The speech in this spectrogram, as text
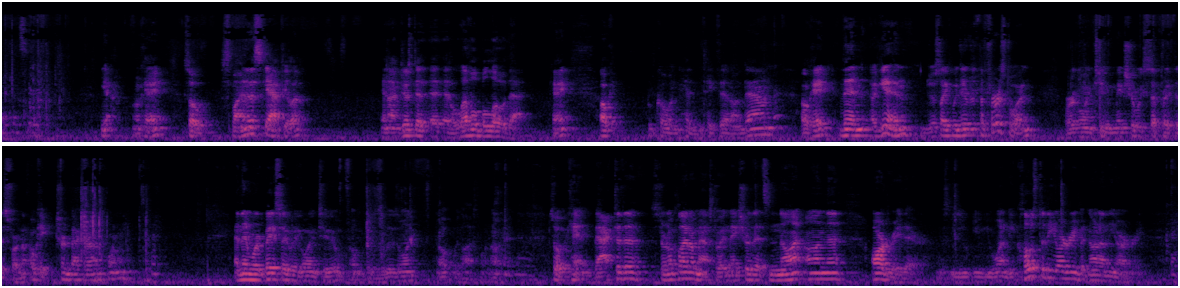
I can see. Yeah, okay? So spine of the scapula, and I'm just at, at, at a level below that, okay? Okay, go ahead and take that on down. Okay, then again, just like we did with the first one, we're going to make sure we separate this far enough. Okay, turn back around for me. And then we're basically going to, oh, did we lose one? Oh, we lost one, okay. So again, back to the sternocleidomastoid, make sure that's not on the artery there. You, you, to be close to the artery, but not on the artery. Okay.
